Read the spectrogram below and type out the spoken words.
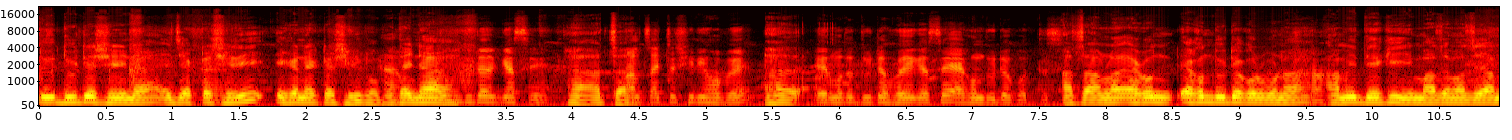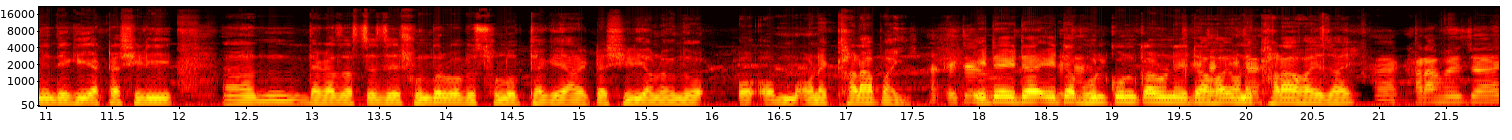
দুই দুইটা সিঁড়ি না এই যে একটা সিঁড়ি এখানে একটা সিঁড়ি পাবো তাই না? দুইটা গেছে। হ্যাঁ আচ্ছা। টোটাল চারটা সিঁড়ি হবে। হ্যাঁ। এর মধ্যে দুইটা হয়ে গেছে এখন দুইটা করতেছে। আচ্ছা আমরা এখন এখন দুইটা করব না। আমি দেখি মাঝে মাঝে আমি দেখি একটা সিঁড়ি দেখা যাচ্ছে যে সুন্দরভাবে স্লোপ থাকে আর একটা সিঁড়ি আমরা কিন্তু অনেক খাড়া পাই। হ্যাঁ, এটা এটা এটা ভুল কোন কারণে এটা হয়? অনেক খাড়া হয়ে যায়। হ্যাঁ খাড়া হয়ে যায়।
